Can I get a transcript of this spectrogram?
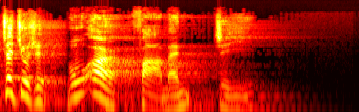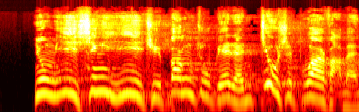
这就是不二法门之一。用一心一意去帮助别人，就是不二法门。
